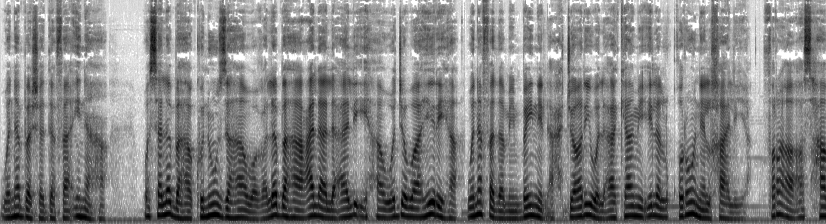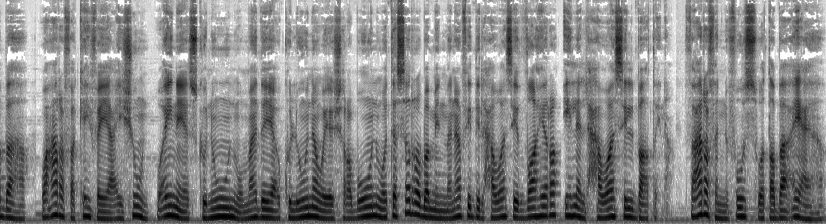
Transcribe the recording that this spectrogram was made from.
ونبش دفائنها وسلبها كنوزها وغلبها على لآلئها وجواهرها ونفذ من بين الأحجار والآكام إلى القرون الخالية. فرأى أصحابها وعرف كيف يعيشون وأين يسكنون وماذا يأكلون ويشربون وتسرب من منافذ الحواس الظاهرة إلى الحواس الباطنة. فعرف النفوس وطبائعها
